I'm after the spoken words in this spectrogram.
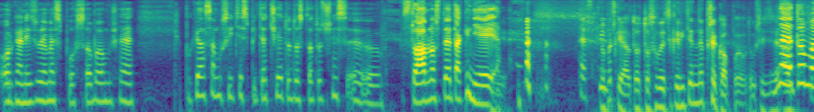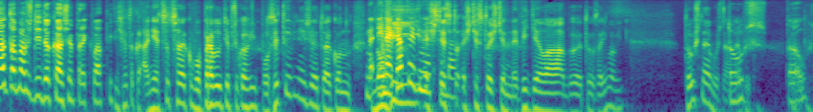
organizujeme spôsobom, že pokiaľ sa musíte spýtať, či je to dostatočne slávnostné, tak nie je. No počkej, ale to, to jsou věci, které tě nepřekvapují. To už je, Ne, ale, to ma, to ma vždy dokáže prekvapiť. Jo, tak, a něco, co jako opravdu tě překvapí pozitivně, že je to jako Ne, nový, negativně ještě, to, ještě to ještě neviděla a bylo je to zajímavý? To už ne možná. To ne? už, to už.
